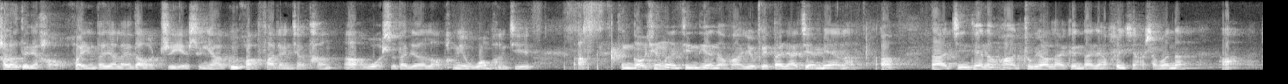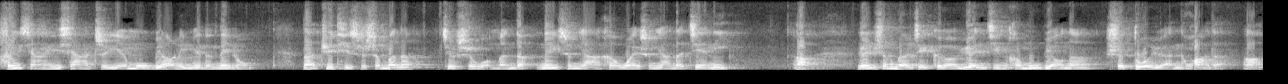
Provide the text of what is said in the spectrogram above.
Hello，大家好，欢迎大家来到职业生涯规划发展讲堂啊，我是大家的老朋友王鹏杰啊，很高兴呢，今天的话又给大家见面了啊。那今天的话，主要来跟大家分享什么呢？啊，分享一下职业目标里面的内容。那具体是什么呢？就是我们的内生涯和外生涯的建立啊。人生的这个愿景和目标呢是多元化的啊，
